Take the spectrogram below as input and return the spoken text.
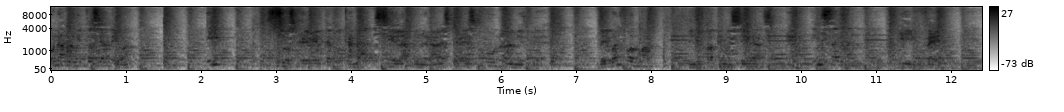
una manito hacia arriba y suscribirte a mi canal si es la primera vez que ves uno de mis videos. De igual forma, te invito a que me sigas en Instagram y Facebook.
